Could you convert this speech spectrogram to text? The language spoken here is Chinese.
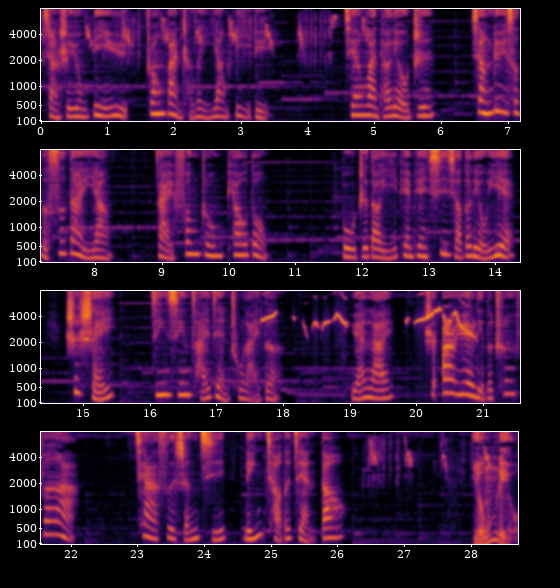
像是用碧玉装扮成的一样碧绿。千万条柳枝，像绿色的丝带一样，在风中飘动。不知道一片片细小的柳叶是谁精心裁剪出来的？原来是二月里的春风啊，恰似神奇灵巧的剪刀。咏柳，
